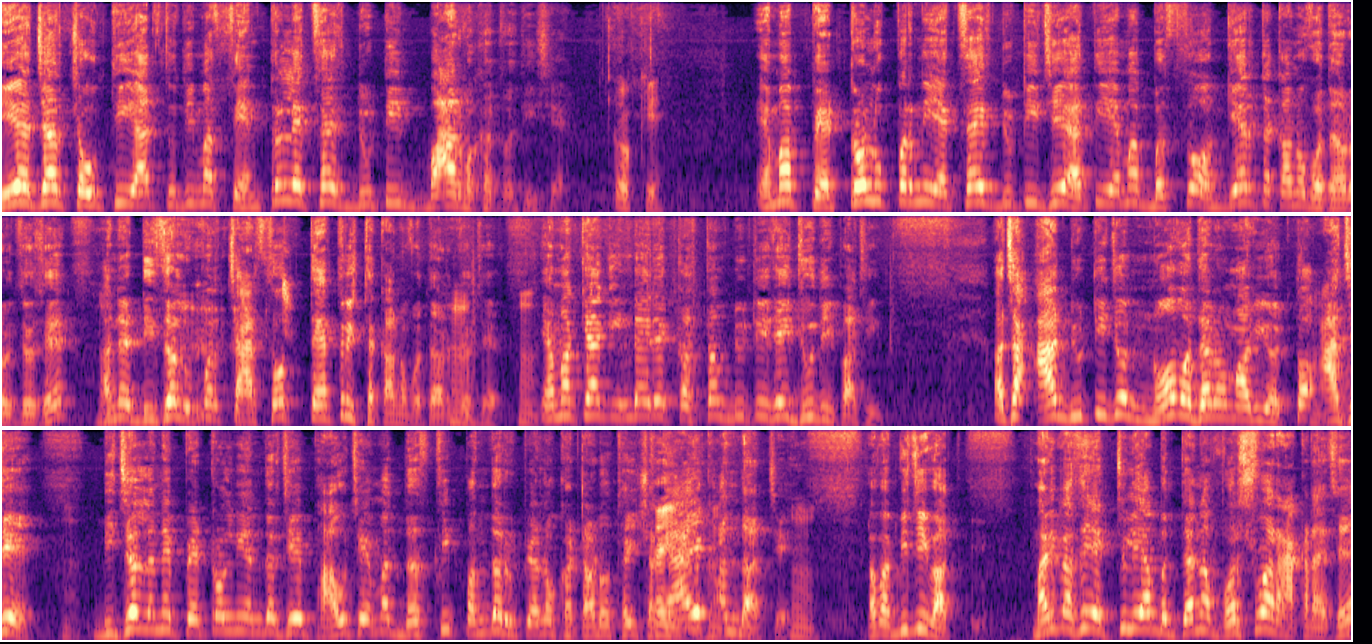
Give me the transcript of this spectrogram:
બે હજાર ચૌદથી આજ સુધીમાં સેન્ટ્રલ એક્સાઇઝ ડ્યુટી બાર વખત વધી છે. ઓકે. એમાં પેટ્રોલ ઉપરની એક્સાઇઝ ડ્યુટી જે હતી એમાં બસો અગિયાર ટકાનો વધારો થયો છે અને ડીઝલ ઉપર ચારસો તેત્રીસ ટકાનો વધારો થયો છે. એમાં ક્યાંક ઇન્ડાયરેક્ટ કસ્ટમ ડ્યુટી થઈ જુદી પાછી. અચ્છા આ ડ્યુટી જો ન વધારવામાં આવી હોત તો આજે ડીઝલ અને પેટ્રોલની અંદર જે ભાવ છે એમાં દસથી પંદર રૂપિયાનો ઘટાડો થઈ શકે. આ એક અંદાજ છે. હવે બીજી વાત. મારી પાસે એકચ્યુઅલી આ બધાના વર્ષવાર આંકડા છે.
